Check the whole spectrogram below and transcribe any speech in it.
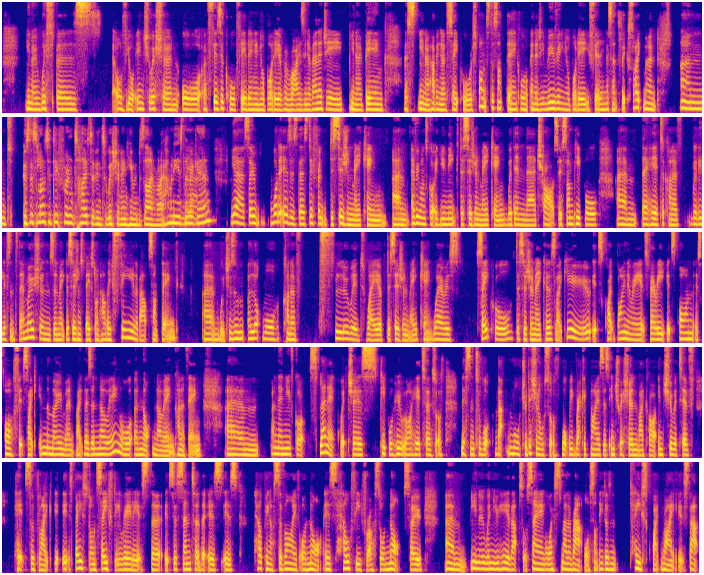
you know, whispers, of your intuition or a physical feeling in your body of a rising of energy, you know, being, a, you know, having a sacral response to something or energy moving in your body, feeling a sense of excitement. And because there's loads of different types of intuition in human design, right? How many is there yeah. again? Yeah. So what it is is there's different decision making. Um, everyone's got a unique decision making within their chart. So some people, um, they're here to kind of really listen to their emotions and make decisions based on how they feel about something um, which is a, a lot more kind of fluid way of decision making. Whereas sacral decision makers like you, it's quite binary. It's very, it's on, it's off. It's like in the moment, like there's a knowing or a not knowing kind of thing. Um, and then you've got splenic, which is people who are here to sort of listen to what that more traditional sort of what we recognize as intuition, like our intuitive hits of like it, it's based on safety. Really, it's the it's a center that is is helping us survive or not is healthy for us or not. So, um, you know, when you hear that sort of saying, oh, I smell a rat or something doesn't taste quite right, it's that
